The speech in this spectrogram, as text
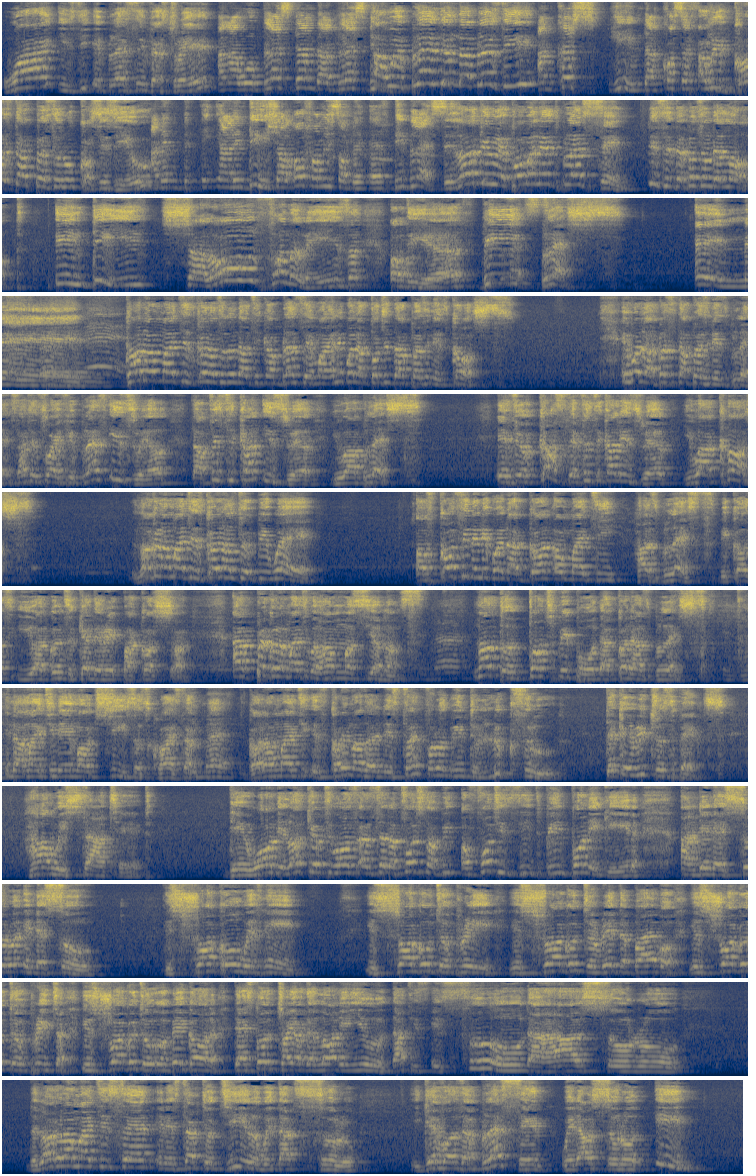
Why is it a blessing? Verse 3. And I will bless them that bless thee, I will bless them that bless thee. and curse him that curseth I thee. will curse that person who curses you. And in, and in thee shall all families of the earth be blessed. The Lord gave you a permanent blessing. This is the person of the Lord. Indeed, shall all families of the earth be blessed. Amen. God Almighty is going to know that He can bless a man. Anybody that touches that person is cursed. Anybody that blesses that person is blessed. That is why if you bless Israel, the physical Israel, you are blessed. If you curse the physical Israel, you are cursed. The Lord Almighty is calling us to beware of cursing anybody that God Almighty has blessed because you are going to get the repercussion. I pray God Almighty will have mercy on us. Not to touch people that God has blessed. In the mighty name of Jesus Christ. Amen. God Almighty is calling us that it is time for us to look through, take a retrospect, how we started. The Lord came to us and said, what is it being born again? And then there's sorrow in the soul. You struggle with Him. You struggle to pray. You struggle to read the Bible. You struggle to preach. You struggle to obey God. There's no joy of the Lord in you. That is a soul that has sorrow. The Lord Almighty said it is time to deal with that sorrow. He gave us a blessing without sorrow in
